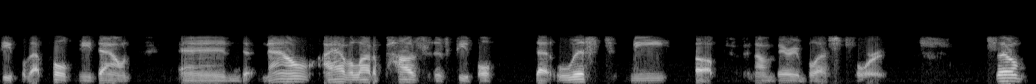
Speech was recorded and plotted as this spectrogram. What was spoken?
people that pulled me down and now I have a lot of positive people that lift me up, and I'm very blessed for it. So,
